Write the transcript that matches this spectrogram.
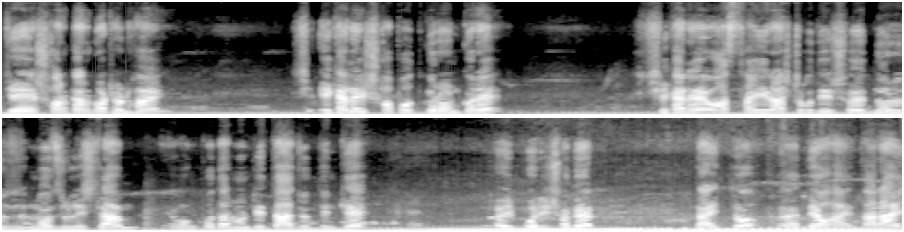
যে সরকার গঠন হয় এখানেই শপথ গ্রহণ করে সেখানে অস্থায়ী রাষ্ট্রপতি সৈয়দ নজরুল- ইসলাম এবং প্রধানমন্ত্রী তাজউদ্দিনকে হ্যাঁ। এই পরিষদের দায়িত্ব দেওয়া হয়। তারাই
